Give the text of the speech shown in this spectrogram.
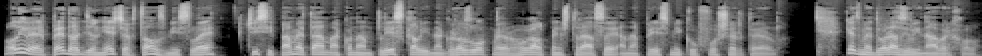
Oliver predhodil niečo v tom zmysle, či si pamätám, ako nám tlieskali na Grozlockner Hogalpenstraße a na priesmiku Fuscherterl keď sme dorazili na vrchol.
